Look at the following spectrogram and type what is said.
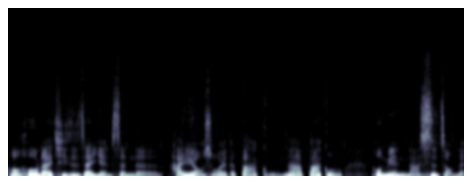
哦，后来其实在衍生的还有所谓的八苦。那八苦后面哪四种呢？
